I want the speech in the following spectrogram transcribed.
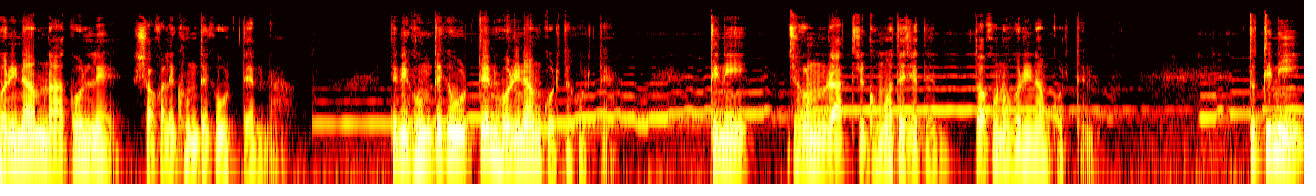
হরিনাম না করলে সকালে ঘুম থেকে উঠতেন না। তিনি ঘুম থেকে উঠতেন হরিনাম করতে করতে। তিনি যখন রাত্রে ঘুমাতে যেতেন, তখনও হরিনাম করতেন। তো তিনি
